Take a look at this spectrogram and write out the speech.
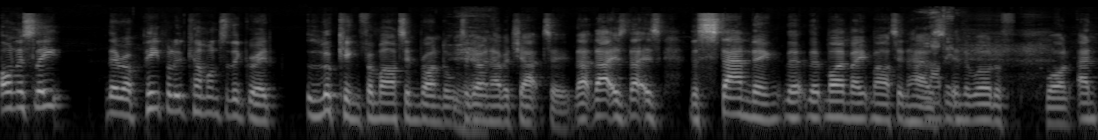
honestly, there are people who come onto the grid looking for Martin Brundle to go and have a chat to. That that is that is the standing that, that my mate Martin has in the world of one. And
